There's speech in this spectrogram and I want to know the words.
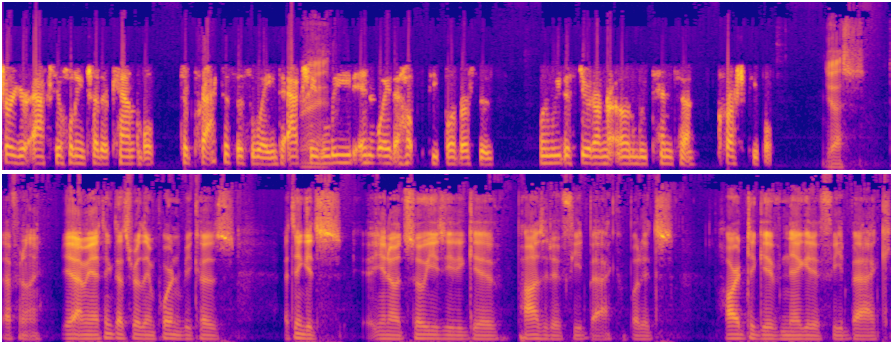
sure you're actually holding each other accountable to practice this way and to actually right. lead in a way that helps people versus when we just do it on our own, we tend to crush people. Yes, definitely. Yeah, I mean, I think that's really important because I think it's you know it's so easy to give positive feedback, but it's hard to give negative feedback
